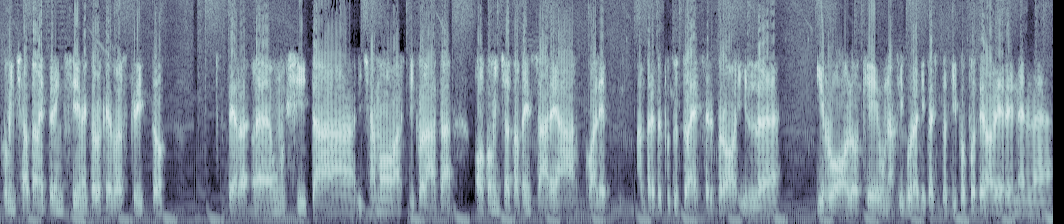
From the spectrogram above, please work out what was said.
cominciato a mettere insieme quello che avevo scritto per eh, un'uscita diciamo articolata, ho cominciato a pensare a quale avrebbe potuto essere però il, il ruolo che una figura di questo tipo poteva avere nel,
